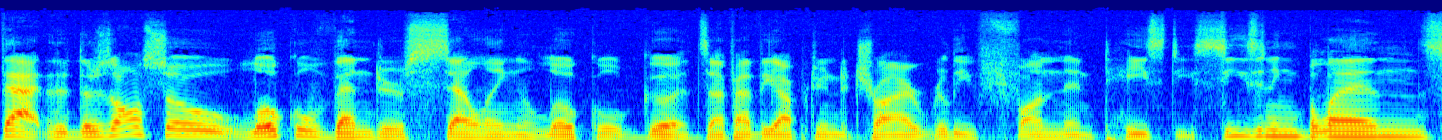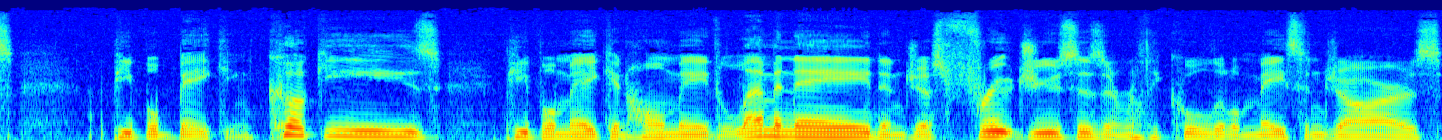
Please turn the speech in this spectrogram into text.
that. There's also local vendors selling local goods. I've had the opportunity to try really fun and tasty seasoning blends. People baking cookies. People making homemade lemonade and just fruit juices and really cool little mason jars.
